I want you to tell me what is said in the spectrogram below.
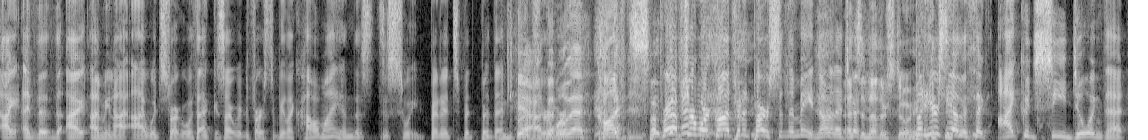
I, I, the, the, I, I mean, I, I would struggle with that because I would first be like, how am I in this this suite? But it's, but, but that's Yeah, more well, that- conf- that's- but perhaps you're a more confident person than me. No, no, that's That's good. another story. But here's the other thing: I could see doing that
